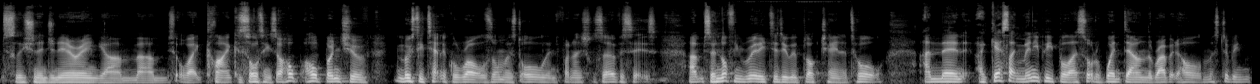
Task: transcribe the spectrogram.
solution engineering, um, um, sort of like client consulting. So a whole, whole, bunch of mostly technical roles, almost all in financial services. Um, so nothing really to do with blockchain at all. And then I guess like many people, I sort of went down the rabbit hole. Must have been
